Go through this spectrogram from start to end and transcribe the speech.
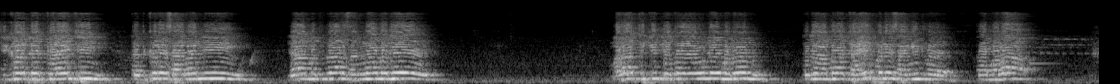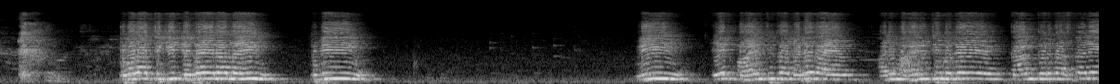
चिखलफेक करायची. तटकरे साहेबांनी या मतदारसंघामध्ये मला तिकीट देता येऊ नये म्हणून त्यांनी आम्हाला जाहीरपणे सांगितलं. का मला तुम्हाला तिकीट देता येणार नाही. तुम्ही मी एक महायुतीचा घटक आहे आणि महायुतीमध्ये काम करत असताना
